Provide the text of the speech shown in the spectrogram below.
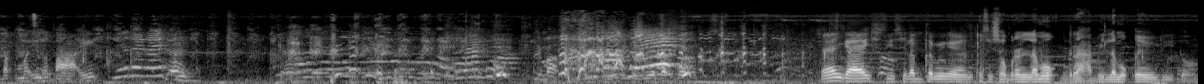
Dakma ino tae. Ayan guys, sisilab kami ngayon kasi sobrang lamok. Grabe lamok ngayon dito.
